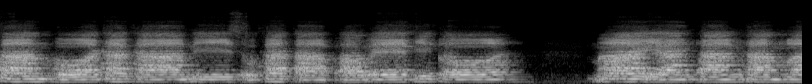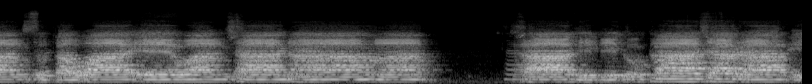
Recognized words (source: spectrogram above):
สัมโพธคามีสุขตาปเวทิโต มายันตังธรรมังสุตวาเอวังชานามาชาติปิทุกขาชาราปิ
